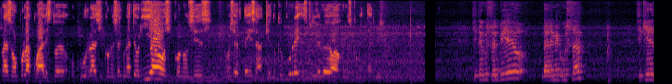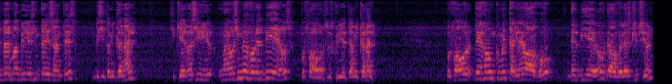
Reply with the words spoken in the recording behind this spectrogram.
razón por la cual esto ocurra, si conoces alguna teoría o si conoces con certeza qué es lo que ocurre, escríbelo debajo en los comentarios. Si te gustó el video, dale me gusta. Si quieres ver más videos interesantes, visita mi canal. Si quieres recibir nuevos y mejores videos, por favor suscríbete a mi canal. Por favor, deja un comentario debajo del video, debajo de la descripción.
